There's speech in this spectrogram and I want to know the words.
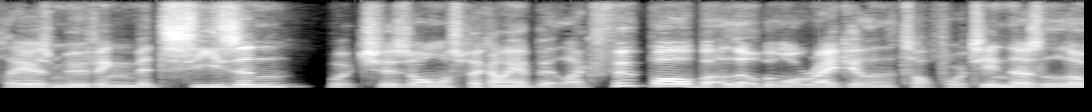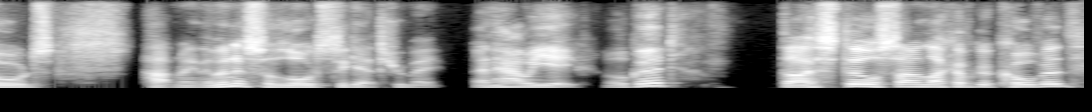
Players moving mid season, which is almost becoming a bit like football, but a little bit more regular in the top 14. There's loads happening at the minute, so loads to get through, mate. And how are you? All good? Do I still sound like I've got COVID?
